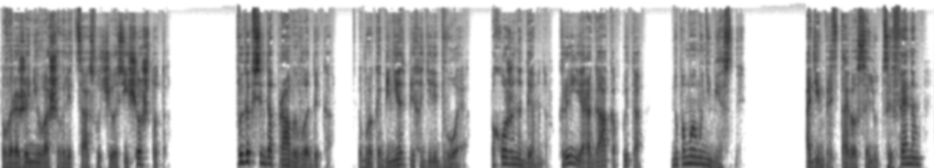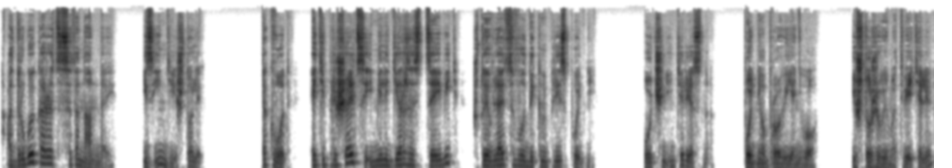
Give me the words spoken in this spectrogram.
по выражению вашего лица случилось еще что-то. Вы, как всегда, правы, владыка. В мой кабинет приходили двое, похожие на демонов, крылья, рога, копыта, но, по-моему, не местные. Один представился Люцифеном, а другой, кажется, Сатанандой. Из Индии, что ли? Так вот, эти пришельцы имели дерзость заявить, что являются владыками преисподней. Очень интересно. Поднял брови я него. И что же вы им ответили?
